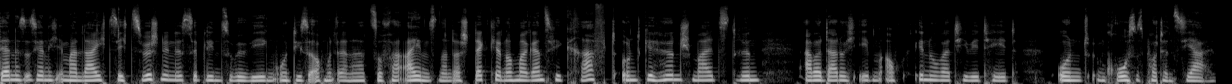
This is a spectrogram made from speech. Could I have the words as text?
denn es ist ja nicht immer leicht, sich zwischen den Disziplinen zu bewegen und diese auch miteinander zu vereinen, sondern da steckt ja nochmal ganz viel Kraft und Gehirnschmalz drin, aber dadurch eben auch Innovativität und ein großes Potenzial.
